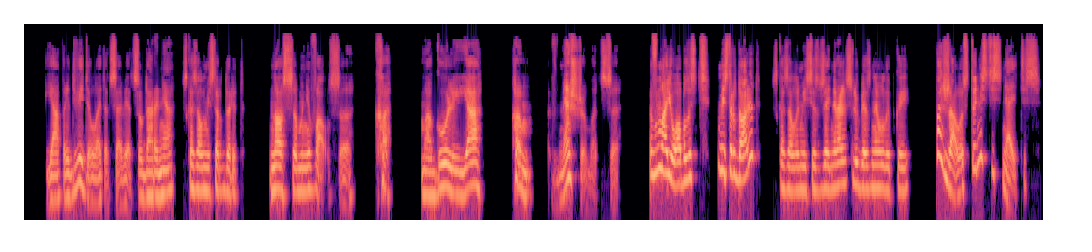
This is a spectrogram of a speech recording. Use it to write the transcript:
— Я предвидел этот совет, сударыня, — сказал мистер Дорит но сомневался. Ха, могу ли я, хм, вмешиваться? — В мою область, мистер Дорит, — сказала миссис Дженераль с любезной улыбкой. — Пожалуйста, не стесняйтесь. —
